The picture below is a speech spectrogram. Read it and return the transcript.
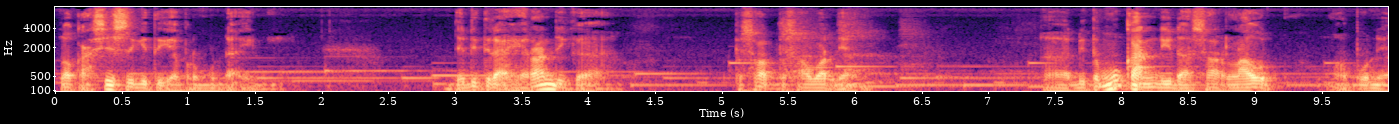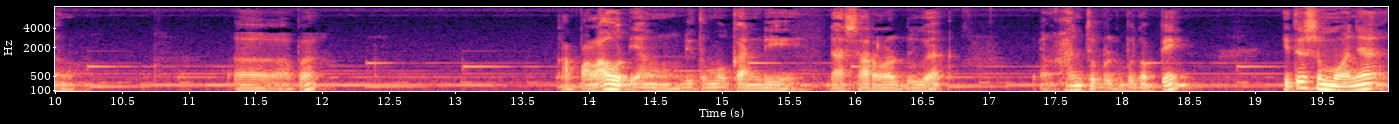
lokasi segitiga bermuda ini. Jadi tidak heran jika pesawat-pesawat yang uh, ditemukan di dasar laut maupun yang uh, apa kapal laut yang ditemukan di dasar laut juga yang hancur berkeping-keping itu semuanya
